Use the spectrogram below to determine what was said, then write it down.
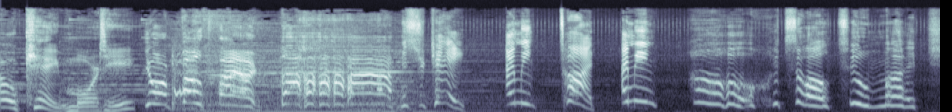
Okay, Morty. You're both fired! Mr. K. I mean, Todd. I mean, oh, it's all too much.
